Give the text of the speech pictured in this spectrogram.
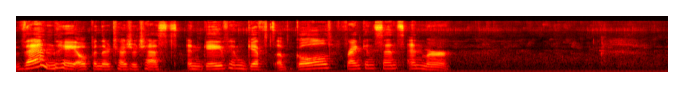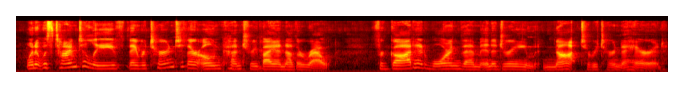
then they opened their treasure chests and gave him gifts of gold, frankincense, and myrrh. When it was time to leave, they returned to their own country by another route for God had warned them in a dream not to return to Herod.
